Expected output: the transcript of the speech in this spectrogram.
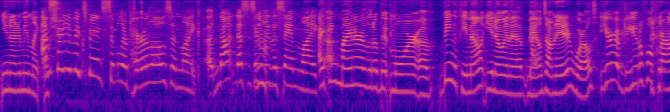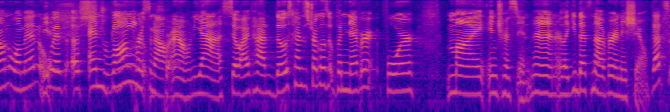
you know what I mean? Like I'm sure you've experienced similar parallels and like uh, not necessarily the same like Mm. I think uh, mine are a little bit more of being a female, you know, in a male-dominated world. you're a beautiful brown woman Yeah. with a strong personality. Brown, yeah. So I've had those kinds of struggles, but never for my interest in men or like that's never an issue. That's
